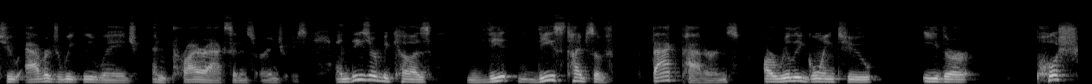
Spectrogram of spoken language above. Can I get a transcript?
to average weekly wage and prior accidents or injuries. And these are because the, these types of fact patterns are really going to either push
